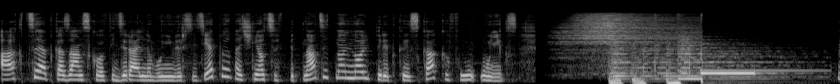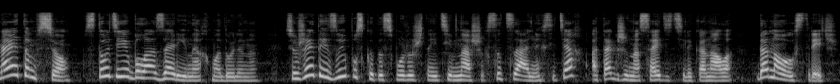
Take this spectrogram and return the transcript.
акции от Казанского федерального университета начнется в 15.00 перед КСК КФУ «Уникс». На этом все. В студии была Зарина Ахмадулина. Сюжеты из выпуска ты сможешь найти в наших социальных сетях, а также на сайте телеканала. До новых встреч!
